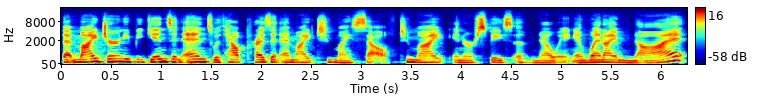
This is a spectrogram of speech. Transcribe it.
that my journey begins and ends with how present am I to myself, to my inner space of knowing. And when I'm not,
